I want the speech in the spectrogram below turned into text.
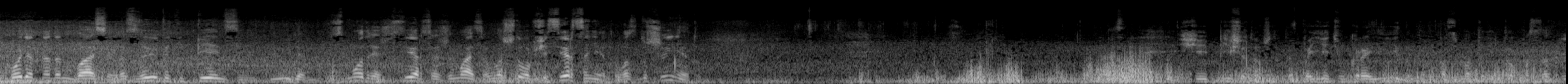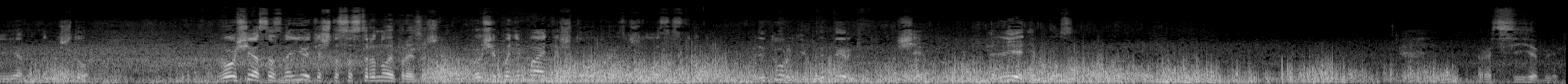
Ходят на Донбассе, раздают эти пенсии людям. Смотришь, сердце сжимается. У вас что, вообще сердца нет? У вас души нету? Еще и пишут там что-то, поедь в Украину, посмотри то, посмотри это, там, что? Вы вообще осознаете, что со страной произошло? Вы вообще понимаете, что произошло со страной? Придурки, придырки, вообще. Лени просто. Россия, блин.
